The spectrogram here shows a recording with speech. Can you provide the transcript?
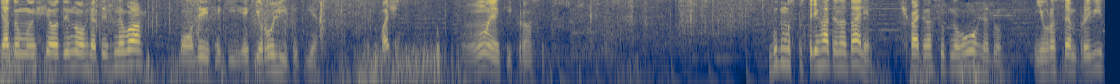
Я думаю, ще один огляд і жнива. О, дивіться, які, які ролі тут є. Бачите? О, який красий. Будемо спостерігати надалі. Чекайте наступного огляду. Євросем, привіт.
